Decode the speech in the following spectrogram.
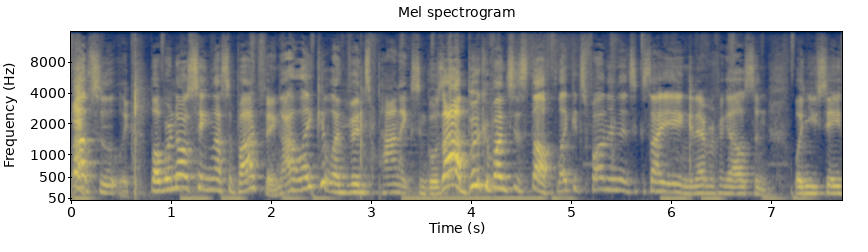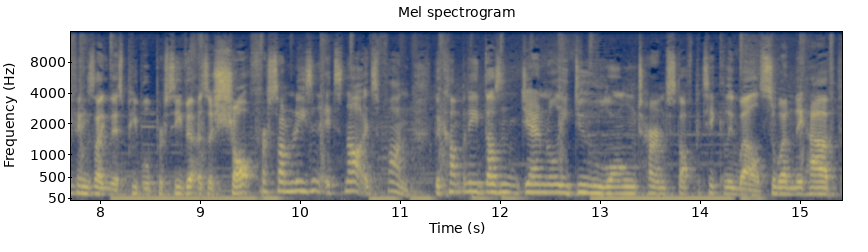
Yeah. Absolutely. But we're not saying that's a bad thing. I like it when Vince panics and goes, ah, book a bunch of stuff. Like it's fun and it's exciting and everything else. And when you say things like this, people perceive it as a shot for some reason. It's not, it's fun. The company doesn't generally do long term stuff particularly well. So when they have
